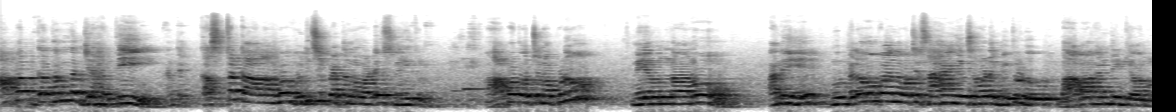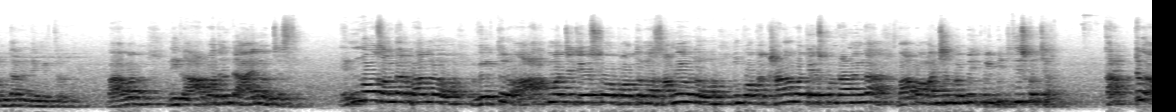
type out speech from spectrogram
ఆపద్గతంగా జహతి అంటే కష్టకాలంలో విడిచిపెట్టని వాడే స్నేహితుడు. ఆపద వచ్చినప్పుడు నేనున్నాను. అని నువ్వు పిలవకపోయినా వచ్చి సహాయం చేసేవాడే మిత్రుడు. బాబా కంటే ఇంకేమైనా ఉంటానండి మిత్రుడు? బాబా నీకు ఆపదంటే ఆయన వచ్చేస్తాడు. ఎన్నో సందర్భాల్లో వ్యక్తులు ఆత్మహత్య చేసుకోబోతున్న సమయంలో ఇంకొక క్షణంలో చేసుకుంటానంగా బాబా మనిషిని పంపి పిలిపించి తీసుకొచ్చారు. కరెక్ట్గా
